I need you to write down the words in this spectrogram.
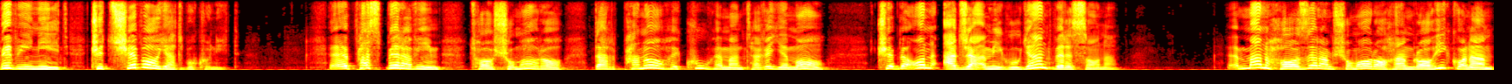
ببینید که چه باید بکنید. پس برویم تا شما را در پناه کوه منطقه ما که به آن عجع می‌گویند برسانم. من حاضرم شما را همراهی کنم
